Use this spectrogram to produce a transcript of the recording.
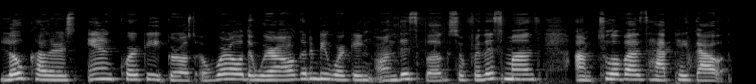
Lo Colors, and Quirky Girls A World. We're all going to be working on this book. So for this month, um, two of us have picked out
